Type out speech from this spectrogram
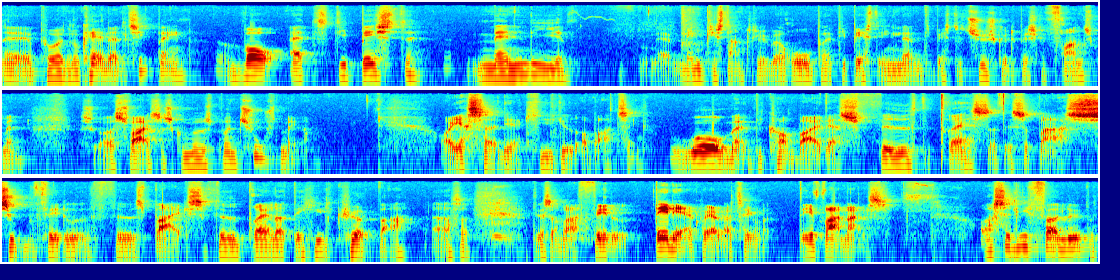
øh, på et lokalt atletikbane, hvor at de bedste mandlige øh, mellemdistanceløb i Europa, de bedste englænder, de bedste tyskere, de bedste franskmænd og Schweizer skulle mødes på en 1000 meter. Og jeg sad der og kiggede og bare tænkte, wow mand, de kom bare i deres fedeste dress, og det så bare super fedt ud. Fede spikes, fede briller, det hele kørt bare. Altså, det så bare fedt ud. Det der kunne jeg godt tænke mig. Det er bare nice. Og så lige før løbet,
